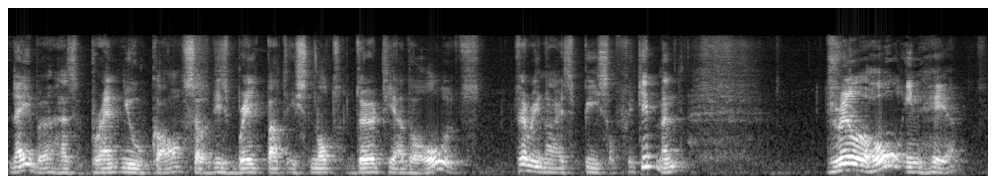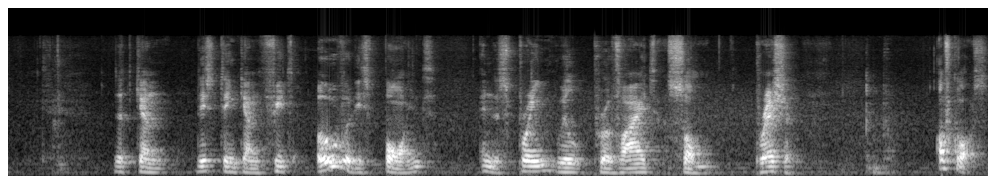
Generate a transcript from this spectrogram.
neighbor has a brand new car, so this brake pad is not dirty at all. It's a very nice piece of equipment. Drill a hole in here that can, this thing can fit over this point and the spring will provide some pressure. Of course,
